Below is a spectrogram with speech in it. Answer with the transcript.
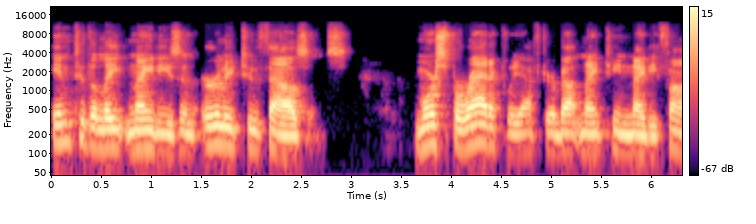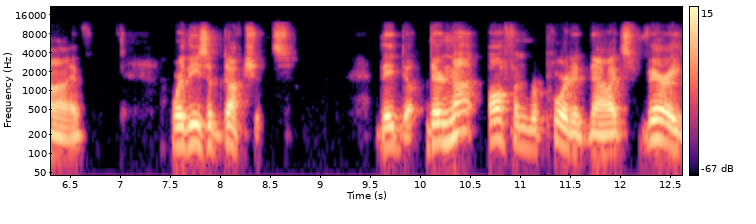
into the late 90s and early 2000s, more sporadically after about 1995, were these abductions. They do, they're not often reported now. It's very,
